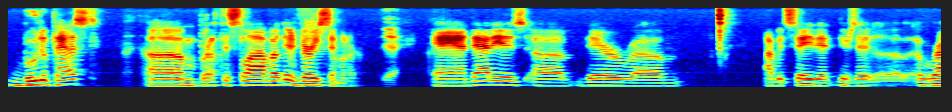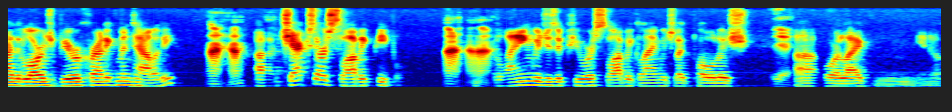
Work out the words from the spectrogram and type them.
Budapest, um, Bratislava. They're very similar. And that is uh, their. Um, I would say that there's a, a rather large bureaucratic mentality. Uh-huh. Uh, Czechs are Slavic people. Uh-huh. The language is a pure Slavic language, like Polish, Yeah. uh, or like mm, you know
